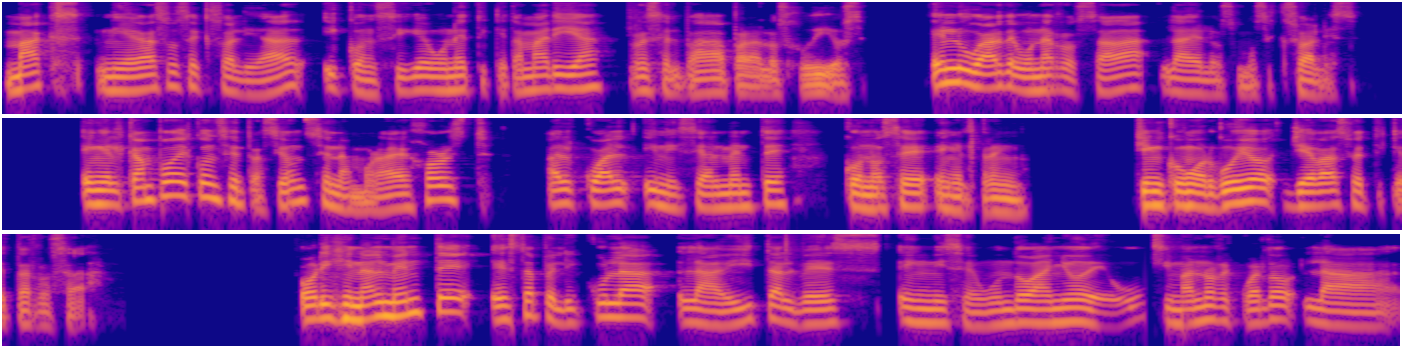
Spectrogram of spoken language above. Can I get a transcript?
Max niega su sexualidad y consigue una etiqueta amarilla reservada para los judíos, en lugar de una rosada, la de los homosexuales. En el campo de concentración se enamora de Horst, al cual inicialmente conoce en el tren, quien con orgullo lleva su etiqueta rosada. Originalmente esta película la vi tal vez en mi segundo año de U. Si mal no recuerdo, la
